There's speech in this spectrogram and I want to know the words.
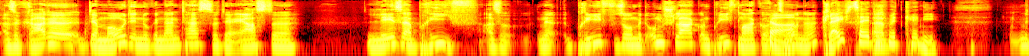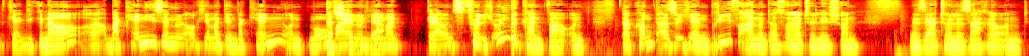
also gerade der Mo, den du genannt hast, so der erste Leserbrief, also ne, Brief so mit Umschlag und Briefmarke ja, und so, ne? Gleichzeitig äh, mit Kenny. Mit Kenny, genau, aber Kenny ist ja nun auch jemand, den wir kennen und Mo war ja nun ja. jemand, der uns völlig unbekannt war. Und da kommt also hier ein Brief an und das war natürlich schon eine sehr tolle Sache und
